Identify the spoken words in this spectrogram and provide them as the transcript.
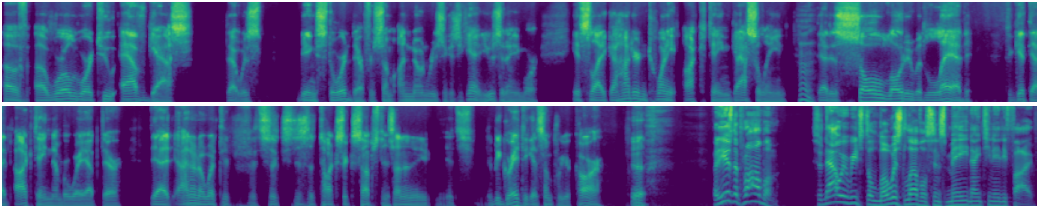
of uh, World War II avgas that was being stored there for some unknown reason because you can't use it anymore. It's like 120 octane gasoline Hmm. that is so loaded with lead to get that octane number way up there that I don't know what the, it's, it's just a toxic substance. I don't know. It's it'd be great to get some for your car. But here's the problem. So now we reached the lowest level since May 1985.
